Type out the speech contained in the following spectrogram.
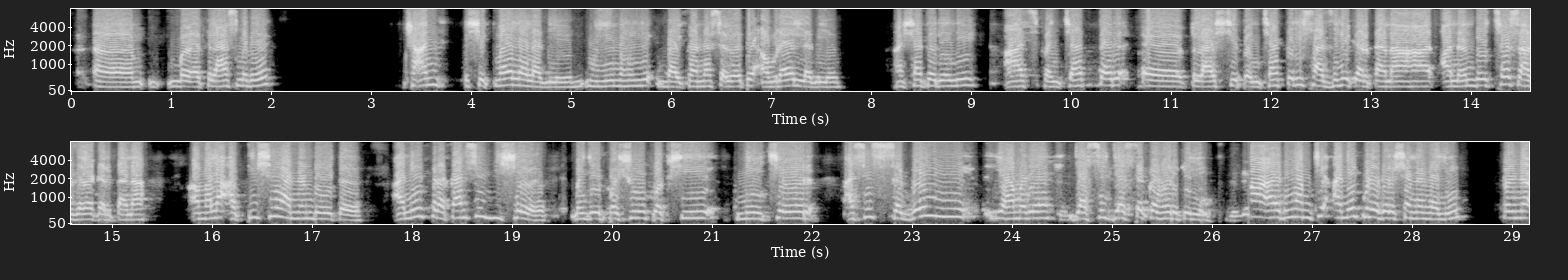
क्लासमध्ये छान शिकवायला लागले. मुलींनाही बायकांना सगळं ते आवडायला लागलं. अशा तऱ्हेने आज पंच्याहत्तर क्लासची पंच्याहत्तरी साजरी करताना हा आनंदोत्सव साजरा करताना आम्हाला अतिशय आनंद होत. अनेक प्रकारचे विषय म्हणजे पशु पक्षी नेचर असे सगळे यामध्ये जास्तीत जास्त कव्हर केले. आधी आमची अनेक प्रदर्शनं झाली. पण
